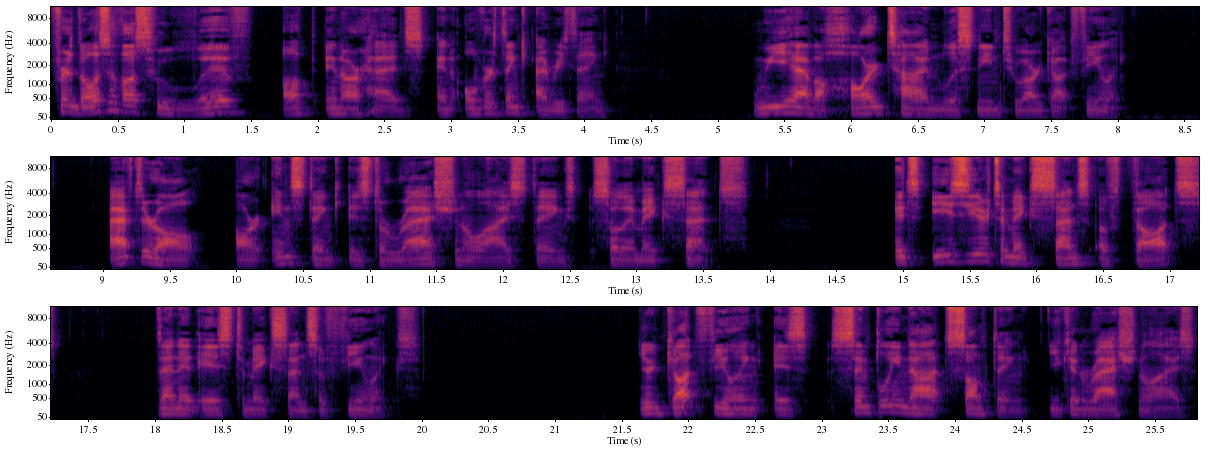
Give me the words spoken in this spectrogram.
For those of us who live up in our heads and overthink everything, we have a hard time listening to our gut feeling. After all, our instinct is to rationalize things so they make sense. It's easier to make sense of thoughts than it is to make sense of feelings. Your gut feeling is simply not something you can rationalize,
